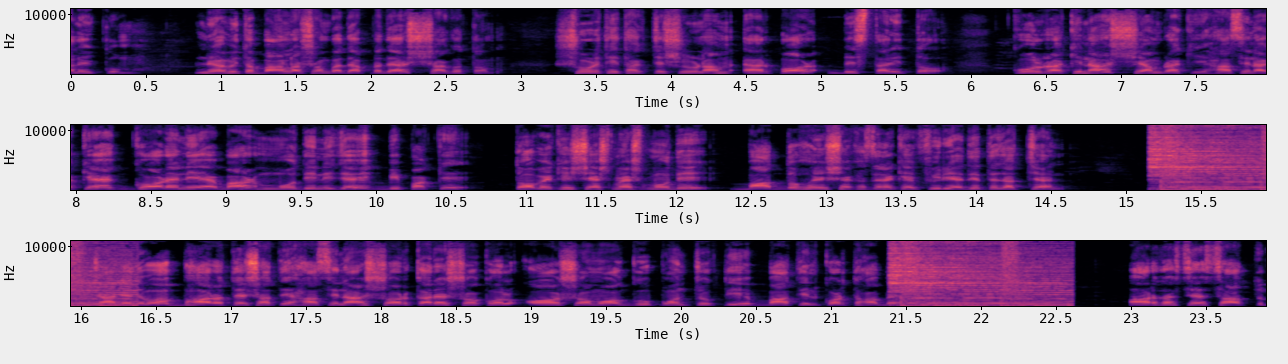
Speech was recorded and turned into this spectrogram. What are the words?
আলাইকুম। নিয়মিত বাংলা সংবাদে আপনাদের স্বাগতম। শুরুতেই থাকছে শিরোনাম, এরপর বিস্তারিত। কুল রাখি না, শ্যাম রাখি। হাসিনাকে ঘরে নিয়ে এবার মোদি নিজেই বিপাকে। তবে কি শেষমেশ মোদি বাধ্য হয়ে শেখ হাসিনাকে ফিরিয়ে দিতে যাচ্ছেন? জানিয়ে দেব, ভারতের সাথে হাসিনার সরকারের সকল অসম গোপন চুক্তি বাতিল করতে হবে। আর থাকছে, ছাত্র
